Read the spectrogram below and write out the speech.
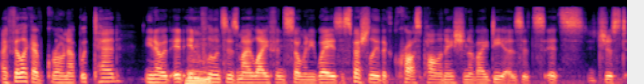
I feel like I've grown up with TED You know, it, it mm. influences my life in so many ways, especially the cross pollination of ideas. It's it's just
